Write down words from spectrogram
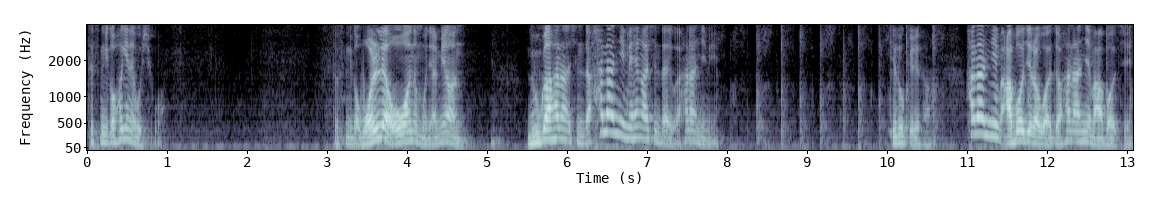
됐습니까? 확인해 보시고. 됐습니까? 원래 어원은 뭐냐면 누가 하나 하신다? 하나님이 행하신다 이거야 하나님이. 기독교에서. 하나님 아버지라고 하죠. 하나님 아버지.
